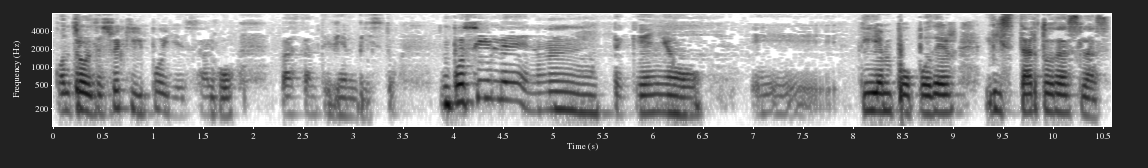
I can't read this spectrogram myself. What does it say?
control de su equipo y es algo bastante bien visto. Imposible en un pequeño eh, tiempo poder listar todas las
